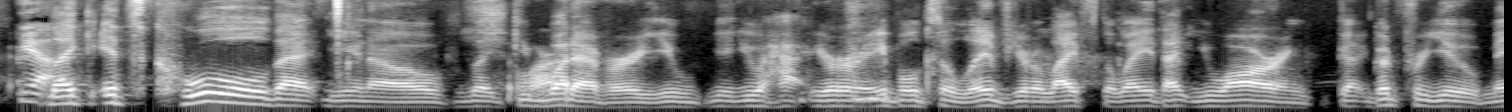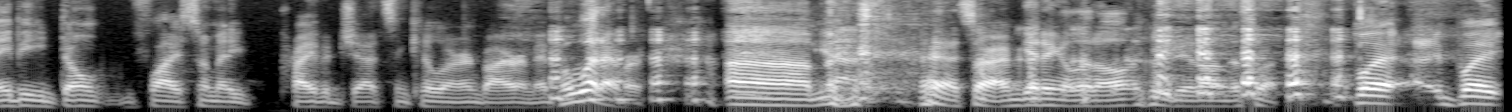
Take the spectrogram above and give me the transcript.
Yeah. like it's cool that you know like Sure. whatever you you you ha- you're able to live your life the way that you are and g- good for you. Maybe don't fly so many private jets and kill our environment but whatever. Um sorry i'm getting a little heated on this one. But but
